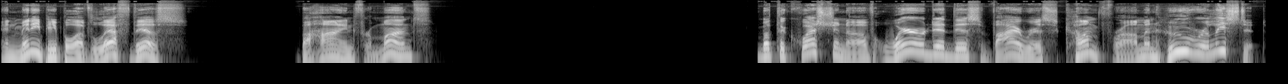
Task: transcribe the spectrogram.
and many people have left this behind for months, but the question of where did this virus come from and who released it?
